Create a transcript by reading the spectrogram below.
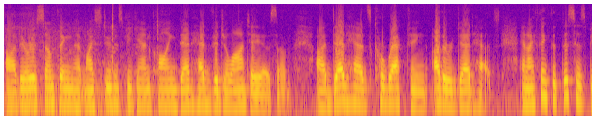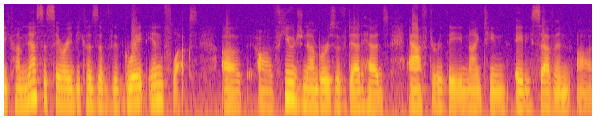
Uh, there is something that my students began calling deadhead vigilanteism, uh, deadheads correcting other deadheads. And I think that this has become necessary because of the great influx of, huge numbers of deadheads after the 1987 uh,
